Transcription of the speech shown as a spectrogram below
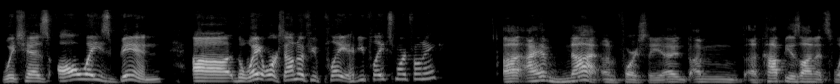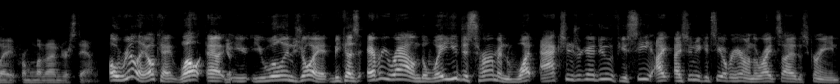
which has always been uh the way it works i don't know if you've played have you played smartphone inc Uh, I have not, unfortunately. I, I'm a copy is on its way, from what I understand. Oh, really? Okay. Well, uh, Yep. you, you will enjoy it because every round, the way you determine what actions you're going to do, if you see, I, I assume you can see over here on the right side of the screen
